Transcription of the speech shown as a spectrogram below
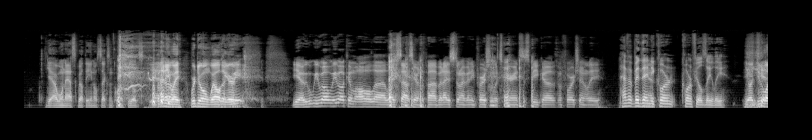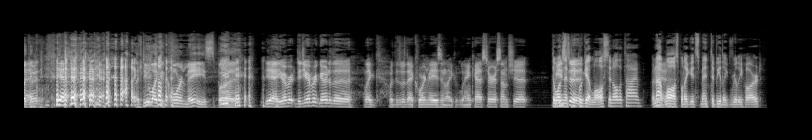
Yeah, I won't ask about the anal sex and cornfields. Yeah, but anyway, we're doing well Look, here. we- yeah, we, we wel- we welcome all uh, lifestyles here on the pod, but I just don't have any personal experience to speak of, unfortunately. Haven't been to any corn cornfields lately. Yo, I do Yeah, like I a, would- yeah. I do like a corn maze, but yeah, you ever did you ever go to the like what was that corn maze in like Lancaster or some shit? the We one that to- people get lost in all the time, or not Yeah. lost, but like it's meant to be like really hard.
